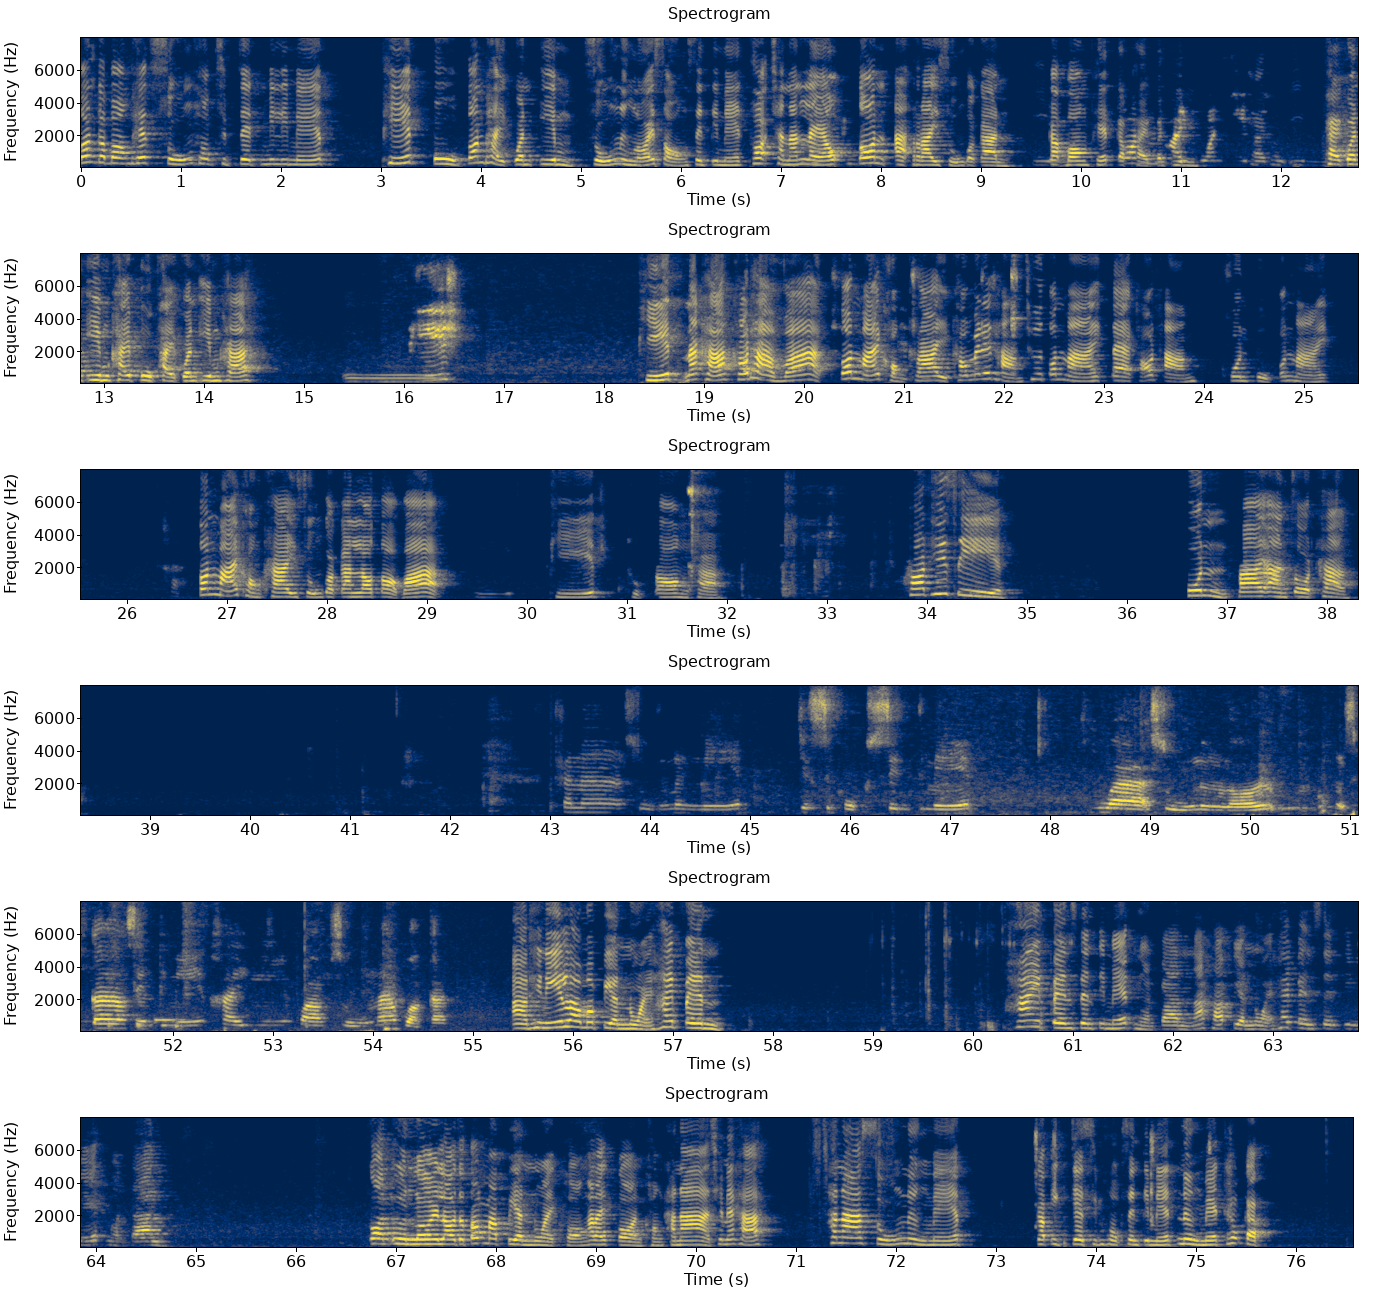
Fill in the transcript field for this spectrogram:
ต้นกระบองเพชรสูง 67มิลลิเมตร พีทปลูกต้นไผ่กวนอิมสูง 102เซนติเมตร เพราะฉะนั้นแล้วต้นอะไรสูงกว่ากัน กระบองเพชรกับไผ่กวนอิมกวนอิม ไผ่คนอิมไผ่กวนอิมใครปลูกไผ่กวนอิมคะเออพีชพีทนะคะเขาถามว่าต้นไม้ของใครเขาไม่ได้ถามชื่อต้นไม้ แต่เขาถามคนปลูกต้นไม้ ต้นไม้ของใครสูงกว่ากันเราตอบว่าพีทถูกต้องค่ะ ข้อที่สี่คุณปายอ่านโจทย์ค่ะ คณะสูง1เมตร76เซนติเมตรที่ว่าสูง169เซนติเมตรใครมีความสูงมากกว่ากัน อ่าทีนี้เรามาเปลี่ยนหน่วยให้เป็น ให้เป็นเซนติเมตรเหมือนกันนะคะ เปลี่ยนหน่วยให้เป็นเซนติเมตรเหมือนกัน ก่อนอื่นเลยเราจะต้องมาเปลี่ยนหน่วยของอะไรก่อนของธนาใช่ไหมคะธนาสูง1เมตร กับอีก 76เซนติเมตร1เมตรเท่ากับ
